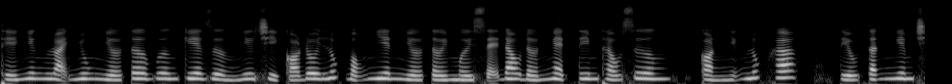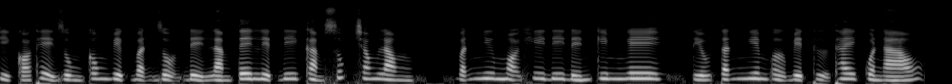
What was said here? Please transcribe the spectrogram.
Thế nhưng loại nhung nhớ tơ vương kia dường như chỉ có đôi lúc bỗng nhiên nhớ tới mới sẽ đau đớn nghẹt tim thấu xương. Còn những lúc khác, Tiếu Tấn Nghiêm chỉ có thể dùng công việc bận rộn để làm tê liệt đi cảm xúc trong lòng. Vẫn như mọi khi đi đến Kim Nghê, Tiếu Tấn Nghiêm ở biệt thự thay quần áo,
